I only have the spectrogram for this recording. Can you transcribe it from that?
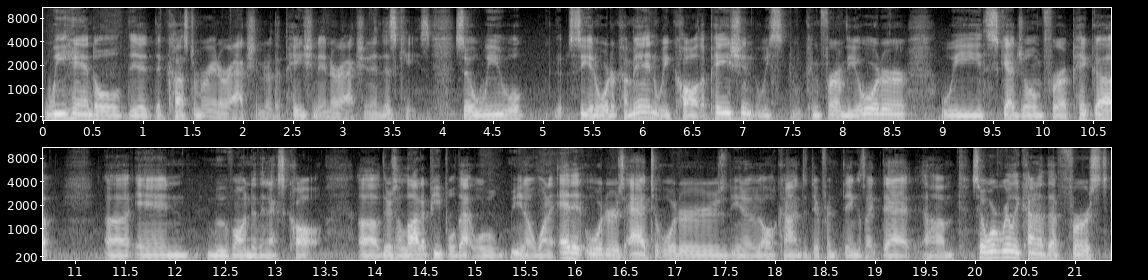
we handle the the customer interaction or the patient interaction in this case. So we will see an order come in, we call the patient, we confirm the order, we schedule them for a pickup, uh, and move on to the next call. Uh, there's a lot of people that will, you know, want to edit orders, add to orders, you know, all kinds of different things like that. Um, so we're really kind of the first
